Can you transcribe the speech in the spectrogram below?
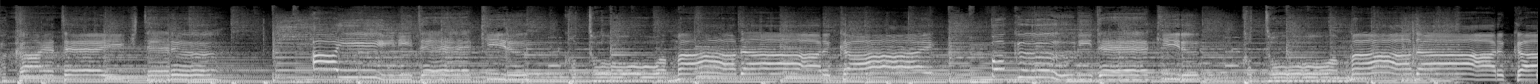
抱えて生きてる。愛にできることはまだあるかできることはまだあるか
